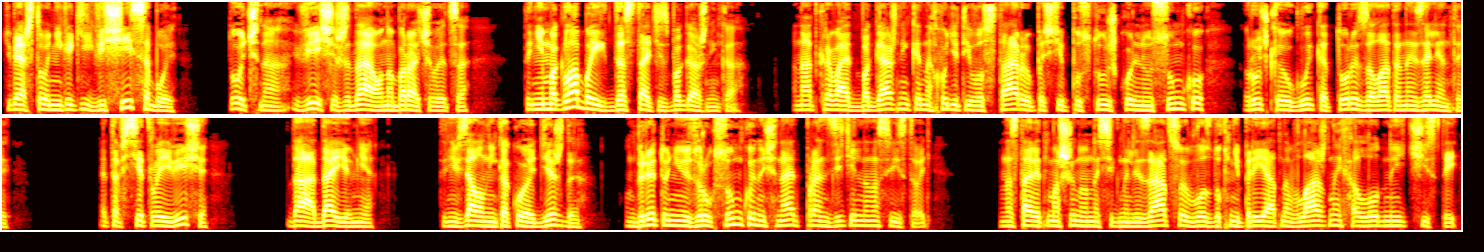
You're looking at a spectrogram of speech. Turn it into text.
«У тебя что, никаких вещей с собой?» «Точно, вещи же, да», он оборачивается. «Ты не могла бы их достать из багажника?» Она открывает багажник и находит его старую, почти пустую школьную сумку — ручкой углы которой залатаны изолентой. «Это все твои вещи?» «Да, дай ее мне». «Ты не взял никакой одежды?» Он берет у нее из рук сумку и начинает пронзительно насвистывать. Она ставит машину на сигнализацию, воздух неприятно влажный, холодный и чистый.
